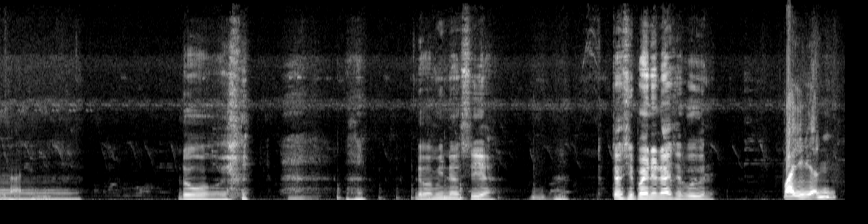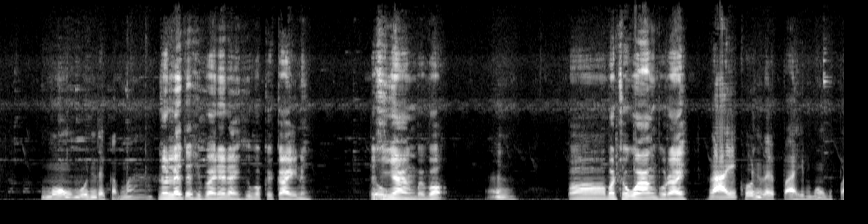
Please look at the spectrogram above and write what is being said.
บ่ได้ โดย เดี๋ยวมีแนวเสียเจ้าสิไปได้ได้สะบืนไปอันโม่บุญแต่กลับมา นั่นแหละเจ้าสิไปได้ไดคือบ่ไกลๆหนึงเจ้าสิย่างไปบ่เออปอบัดชวางผู้ใดหลายคนเลยไปหมู่ไป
